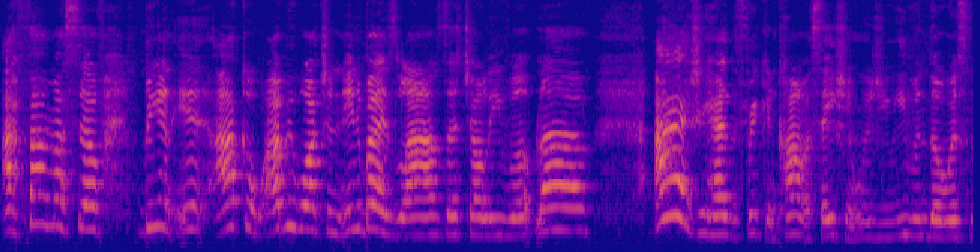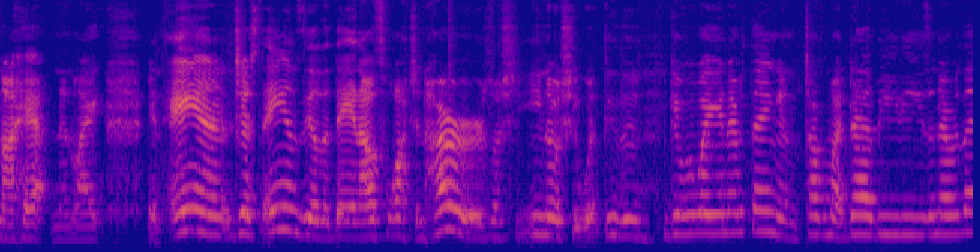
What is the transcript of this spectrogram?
I find myself being in. I could. I be watching anybody's lives that y'all leave up live I actually had the freaking conversation with you, even though it's not happening. Like, and Anne, just Anne's the other day, and I was watching hers, where she, you know, she went through the giveaway and everything, and talking about diabetes and everything.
